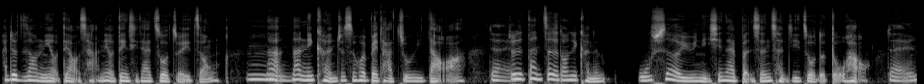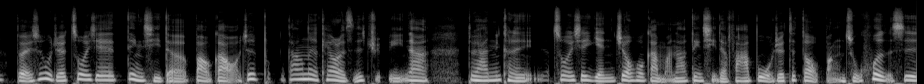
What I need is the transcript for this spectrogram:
他就知道你有调查，你有定期在做追踪。嗯，那那你可能就是会被他注意到啊。对，就是但这个东西可能。无涉于你现在本身成绩做的多好，对对，所以我觉得做一些定期的报告，就是刚刚那个 Carol 只是举例，那对啊，你可能做一些研究或干嘛，然后定期的发布，我觉得这都有帮助，或者是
